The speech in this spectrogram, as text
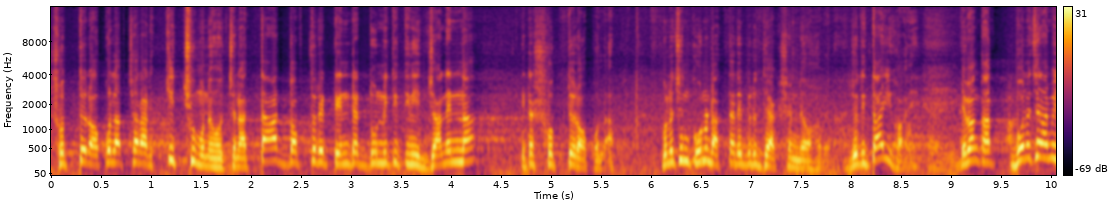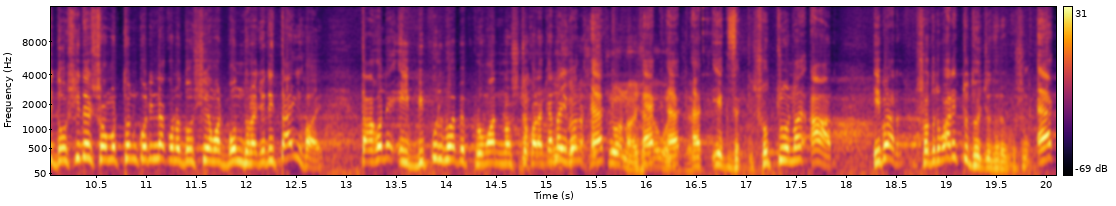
সত্যের অপলাপ ছাড়া আর কিচ্ছু মনে হচ্ছে না। তার দপ্তরের টেন্ডার দুর্নীতি তিনি জানেন না। এটা সত্যের অপলাপ। বলেছেন কোনো ডাক্তারের বিরুদ্ধে অ্যাকশন নেওয়া হবে না। যদি তাই হয় এবং বলেছেন আমি দোষীদের সমর্থন করি না কোনো দোষী আমার বন্ধু না যদি তাই হয় তাহলে এই বিপুলভাবে প্রমাণ নষ্ট করা কেন? এবং এক্স্যাক্টলি শত্রু নয় আর এবার সদর আরেকটু ধৈর্য ধরে বসুন। এক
